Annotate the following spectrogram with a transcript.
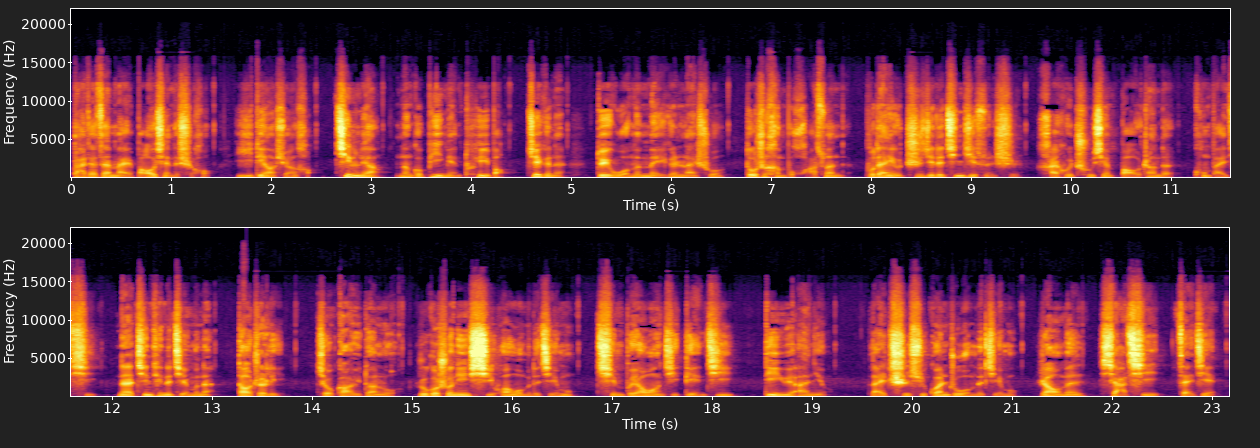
大家在买保险的时候一定要选好，尽量能够避免退保。这个呢。对我们每个人来说都是很不划算的，不但有直接的经济损失，还会出现保障的空白期。那今天的节目呢，到这里就告一段落。如果说您喜欢我们的节目，请不要忘记点击订阅按钮，来持续关注我们的节目。让我们下期再见。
